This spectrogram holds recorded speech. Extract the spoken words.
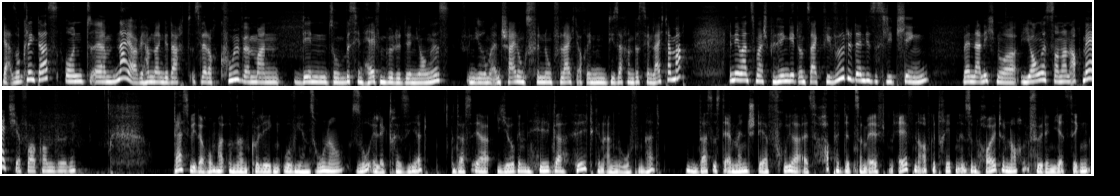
Ja, so klingt das. Und ähm, naja, wir haben dann gedacht, es wäre doch cool, wenn man denen so ein bisschen helfen würde, den Junges, in ihrer Entscheidungsfindung vielleicht auch in die Sache ein bisschen leichter macht, indem man zum Beispiel hingeht und sagt, wie würde denn dieses Lied klingen, wenn da nicht nur Junges, sondern auch Mädchen vorkommen würden. Das wiederum hat unseren Kollegen Uwe Runau so elektrisiert, dass er Jürgen Hilger Hildgen angerufen hat. Das ist der Mensch, der früher als Hoppeditz am 11.11. aufgetreten ist und heute noch für den jetzigen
